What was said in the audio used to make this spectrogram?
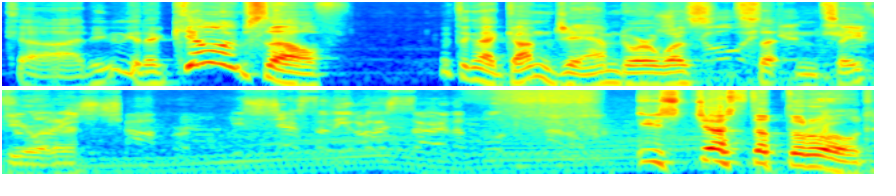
God, he was gonna kill himself. Good thing that gun jammed or was set in safety or whatever. It's just on the other side of the blue tunnel. He's just up the road.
